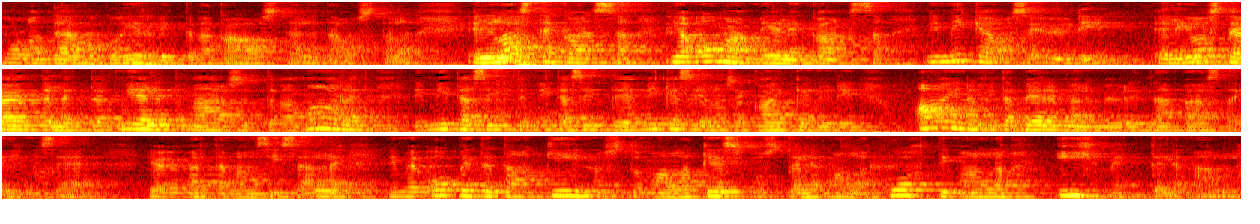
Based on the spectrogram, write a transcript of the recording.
mulla on tämä koko hirvittävä kaos tällä taustalla. Eli lasten kanssa ja oman mielen kanssa, niin mikä on se ydin? Eli jos te ajattelette, että mielettömän ärsyttävä maaret, niin mitä sitten, mitä sitten ja mikä siellä on se kaikkein ydin? Aina mitä peremmälle me yritetään päästä ihmiseen ja ymmärtämään sisälle, niin me opetetaan kiinnostumalla, keskustelemalla, pohtimalla, ihmettelemällä.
